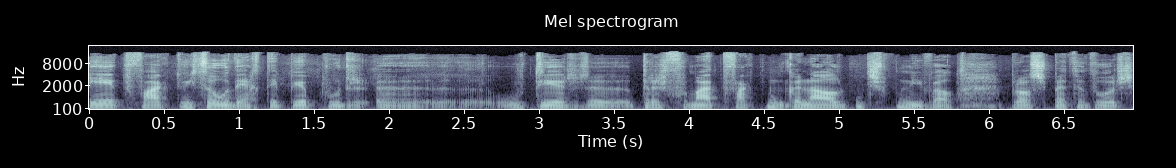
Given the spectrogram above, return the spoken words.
É de facto, e saúde a RTP por uh, o ter uh, transformado de facto num canal disponível para os espectadores,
